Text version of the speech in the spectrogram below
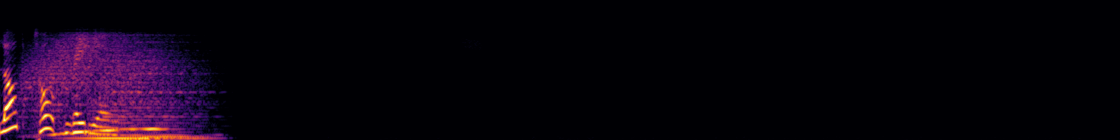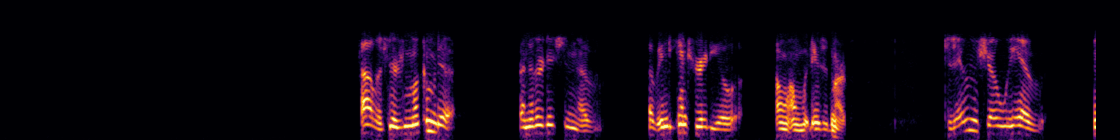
Blog Talk Radio. Hi, listeners, and welcome to another edition of of Indie Country Radio on, on Weekdays with. Today on the show we have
